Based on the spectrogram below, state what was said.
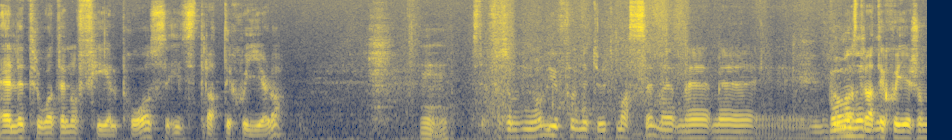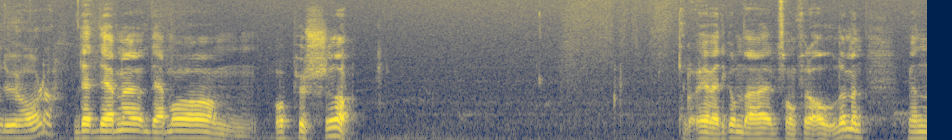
Eller tro at det er noe feil på oss i strategier da. Mm. För som, nu har vi jo funnet ut masse med, med, med Ja, goda det- strategier som du har da. Det, det, med, det med å, å pushe, da Jeg vet ikke om det er sånn for alle, men, men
